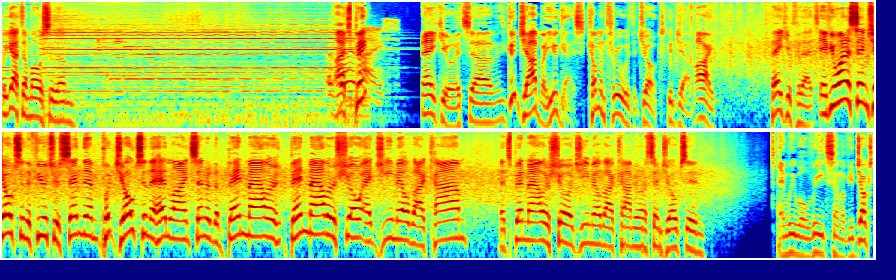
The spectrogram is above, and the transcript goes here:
we got to most of them. Uh, it's big. Thank you. It's uh, good job by you guys coming through with the jokes. Good job. All right. Thank you for that. If you want to send jokes in the future, send them, put jokes in the headline, send her the Ben Maller, Ben Maller Show at gmail.com. That's Ben Maller Show at gmail.com. You want to send jokes in, and we will read some of your jokes.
